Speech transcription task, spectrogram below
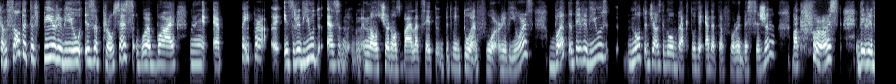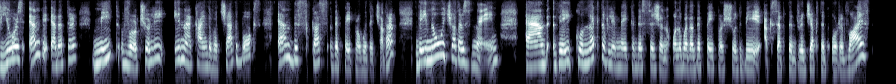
Consultative peer review is a process whereby mm, a paper uh, is reviewed as in most journals by let's say between two and four reviewers but the reviews not just go back to the editor for a decision but first the reviewers and the editor meet virtually in a kind of a chat box and discuss the paper with each other. They know each other's name and they collectively make a decision on whether the paper should be accepted, rejected, or revised.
